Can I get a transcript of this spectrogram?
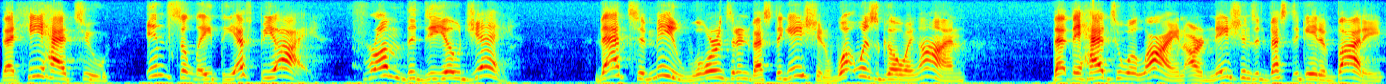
That he had to insulate the FBI from the DOJ. That to me warrants an investigation. What was going on that they had to align our nation's investigative body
